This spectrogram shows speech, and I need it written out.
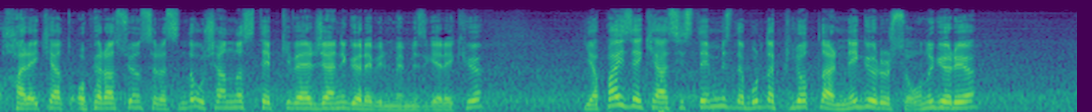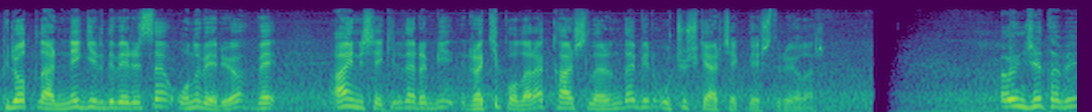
harekat, operasyon sırasında uçağın nasıl tepki vereceğini görebilmemiz gerekiyor. Yapay zeka sistemimiz de burada pilotlar ne görürse onu görüyor. Pilotlar ne girdi verirse onu veriyor ve aynı şekilde bir rakip olarak karşılarında bir uçuş gerçekleştiriyorlar. Önce tabii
